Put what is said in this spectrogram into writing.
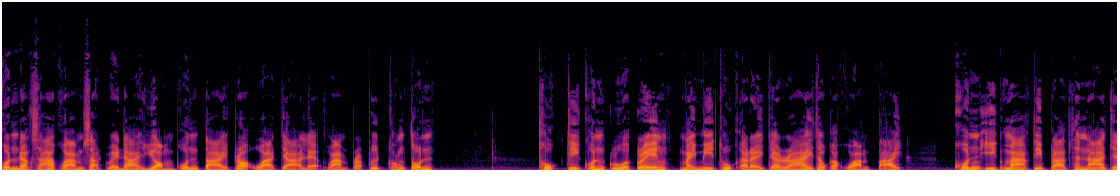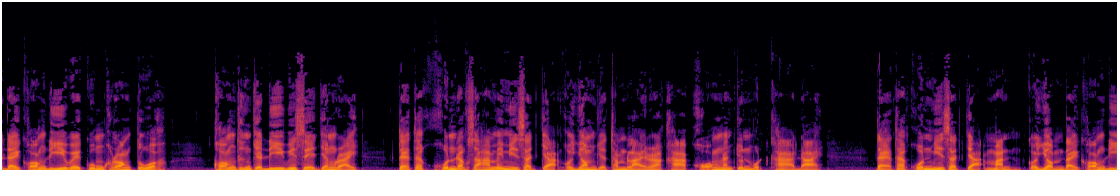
คนรักษาความสัตย์ไว้ได้ย่อมพ้นตาย เพราะวาจาและความประพฤติของตน ทุกที่คนกลัวเกรงไม่มีทุกอะไรจะร้ายเท่ากับความตาย คนอีกมากที่ปรารถนาจะได้ของดีไว้คุ้มครองตัว ของถึงจะดีวิเศษอย่างไร แต่ถ้าคนรักษาไม่มีสัจจะก็ย่อมจะทำลายราคาของนั้นจนหมดค่าได้ แต่ถ้าคนมีสัจจะมั่นก็ย่อมได้ของดี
